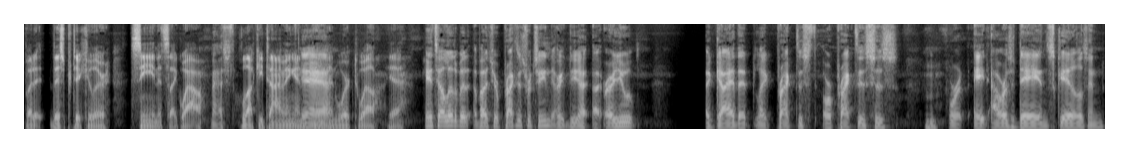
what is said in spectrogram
But it, this particular scene, it's like wow, Matched. lucky timing and, Yeah, and, and worked well. Yeah. Can you tell a little bit about your practice routine? Are, do you, are you a guy that like practiced or practices Hmm. for eight hours a day and scales and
